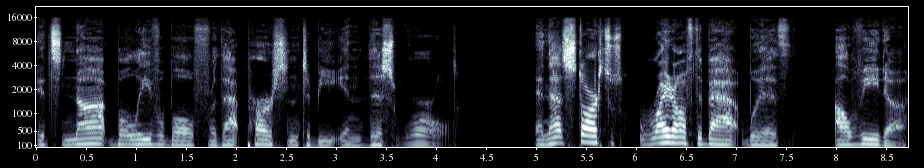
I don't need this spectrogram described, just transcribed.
it's not believable for that person to be in this world. And that starts right off the bat with Alvida,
